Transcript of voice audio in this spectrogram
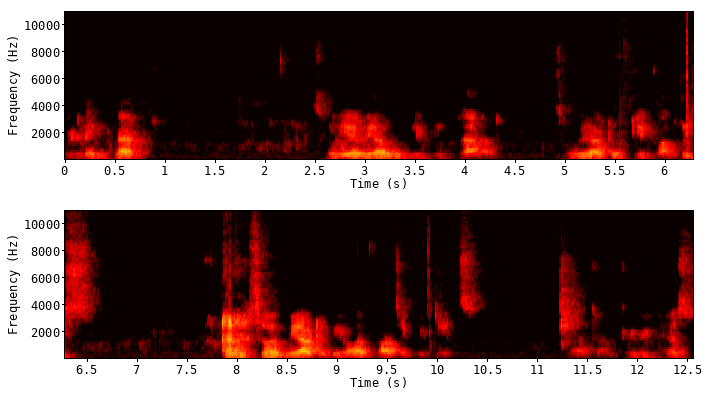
building plan. So here we have the building planner. So we have to click on this. so we have to give our project details. Like I'm giving as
